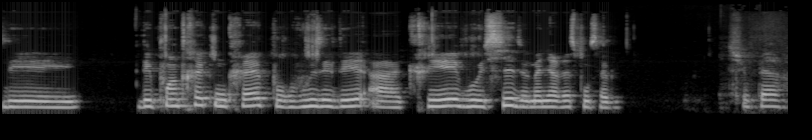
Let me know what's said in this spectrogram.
des points très concrets pour vous aider à créer vous aussi de manière responsable. Super.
